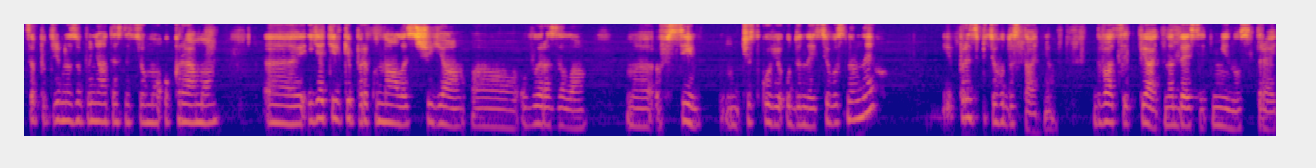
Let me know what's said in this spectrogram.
це потрібно зупинятись на цьому окремо. Е, Я тільки переконалась, що я е, виразила всі часткові одиниці в основних, і, в принципі, цього достатньо. 25 на 10 мінус 3,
